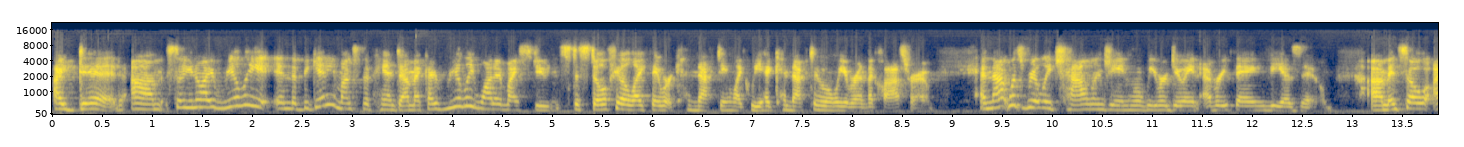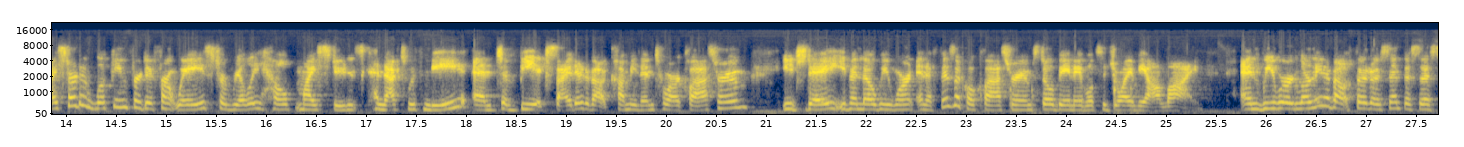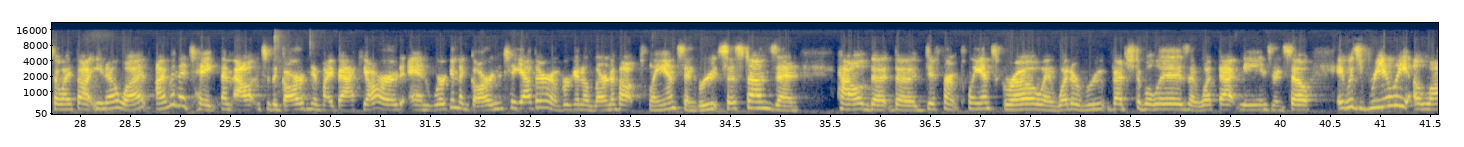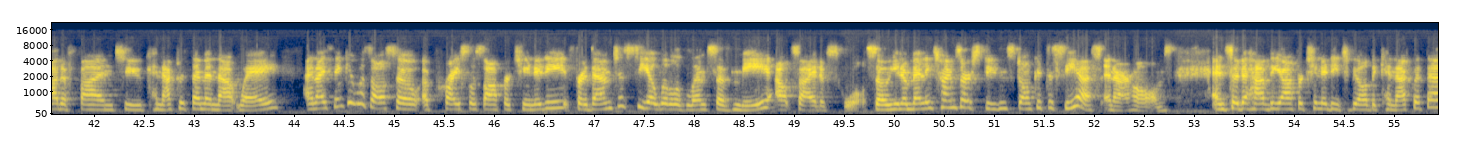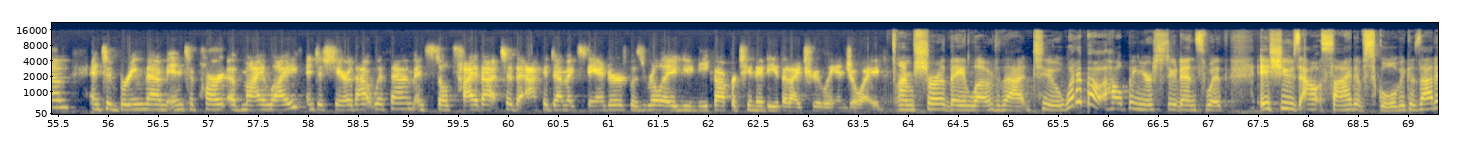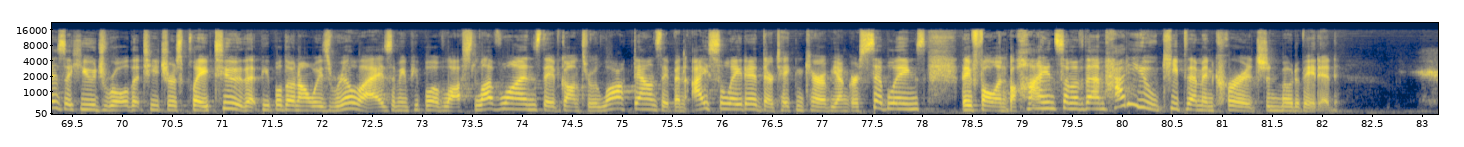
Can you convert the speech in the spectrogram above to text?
I did. Um, so, you know, I really, in the beginning months of the pandemic, I really wanted my students to still feel like they were connecting like we had connected when we were in the classroom. And that was really challenging when we were doing everything via Zoom. Um, and so I started looking for different ways to really help my students connect with me and to be excited about coming into our classroom each day, even though we weren't in a physical classroom, still being able to join me online and we were learning about photosynthesis. So I thought, you know what? I'm going to take them out into the garden in my backyard and we're going to garden together and we're going to learn about plants and root systems and how the, the different plants grow and what a root vegetable is and what that means. And so it was really a lot of fun to connect with them in that way. And I think it was also a priceless opportunity for them to see a little glimpse of me outside of school. So, you know, many times our students don't get to see us in our homes. And so to have the opportunity to be able to connect with them and to bring them into part of my life and to share that with them and still tie that to the academic standards was really a unique opportunity that I truly enjoyed. I'm sure they loved that too. What about helping your students with issues outside of school? Because that is a huge role that teachers play too that people don't always realize. I mean, people have lost loved ones ones. They've gone through lockdowns. They've been isolated. They're taking care of younger siblings. They've fallen behind, some of them. How do you keep them encouraged and motivated?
